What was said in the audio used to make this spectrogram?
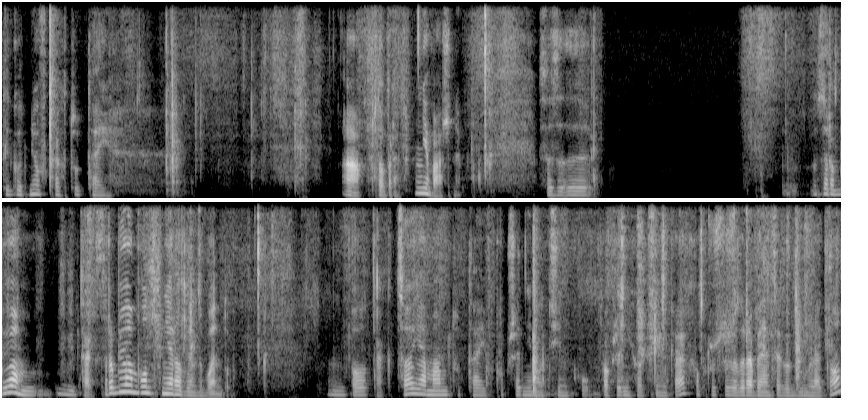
tygodniówkach tutaj. A, dobra, nieważne. Zrobiłam, tak, zrobiłam błąd nie robiąc błędu. Bo tak, co ja mam tutaj w poprzednim odcinku, w poprzednich odcinkach, oprócz rozrabiającego Gimlego?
